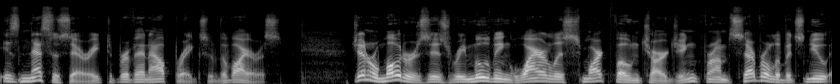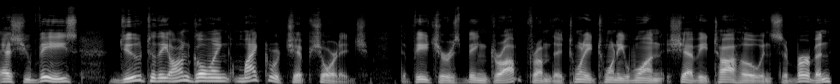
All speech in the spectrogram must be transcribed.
is necessary to prevent outbreaks of the virus. General Motors is removing wireless smartphone charging from several of its new SUVs due to the ongoing microchip shortage. The feature is being dropped from the 2021 Chevy Tahoe and Suburban,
